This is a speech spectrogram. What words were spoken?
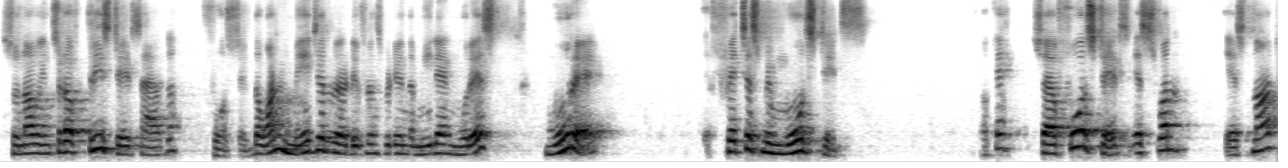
So now instead of three states, I have the four states. The one major uh, difference between the Mealy and Moore is Moore fetches me more states. Okay, so I have four states, S1, S0,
